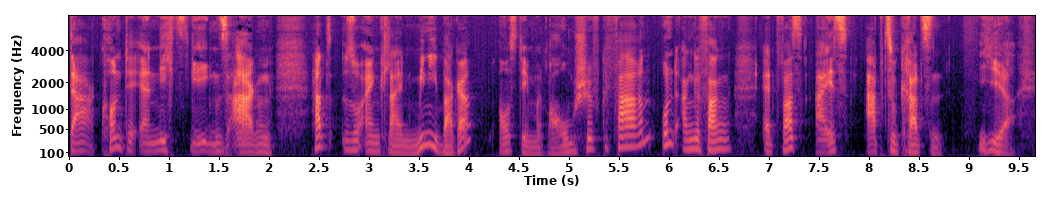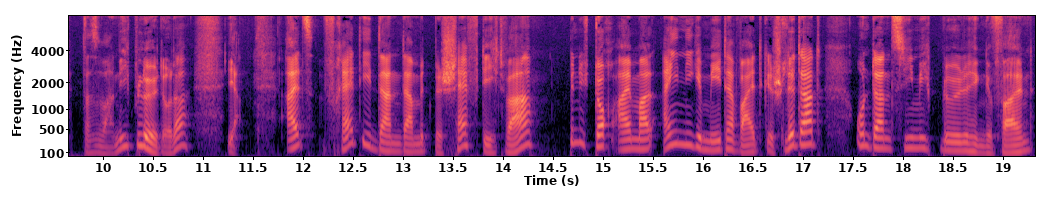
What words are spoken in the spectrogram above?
Da konnte er nichts gegen sagen, hat so einen kleinen Minibagger aus dem Raumschiff gefahren und angefangen, etwas Eis abzukratzen. Ja, das war nicht blöd, oder? Ja, als Freddy dann damit beschäftigt war, bin ich doch einmal einige Meter weit geschlittert und dann ziemlich blöde hingefallen,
